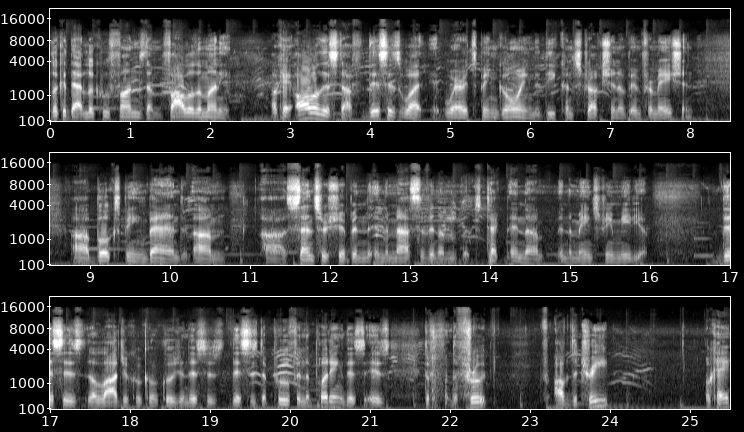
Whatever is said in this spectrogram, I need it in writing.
Look at that. Look who funds them. Follow the money. Okay, all of this stuff. This is what where it's been going. The deconstruction of information. Uh, books being banned, um, uh, censorship in in the massive in the tech in the in the mainstream media. This is the logical conclusion. This is this is the proof in the pudding. This is the the fruit of the tree. Okay,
